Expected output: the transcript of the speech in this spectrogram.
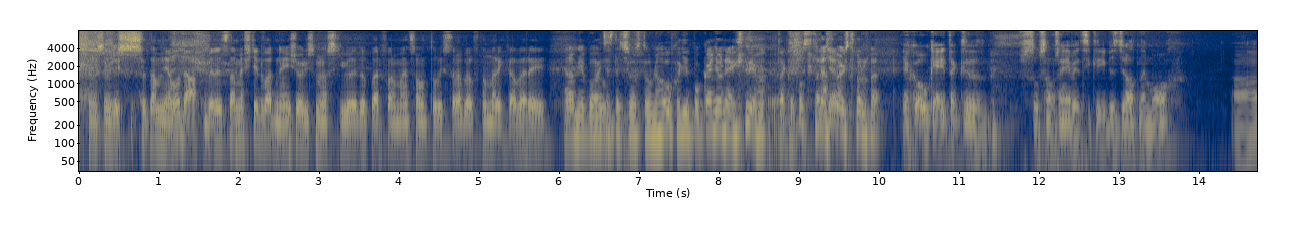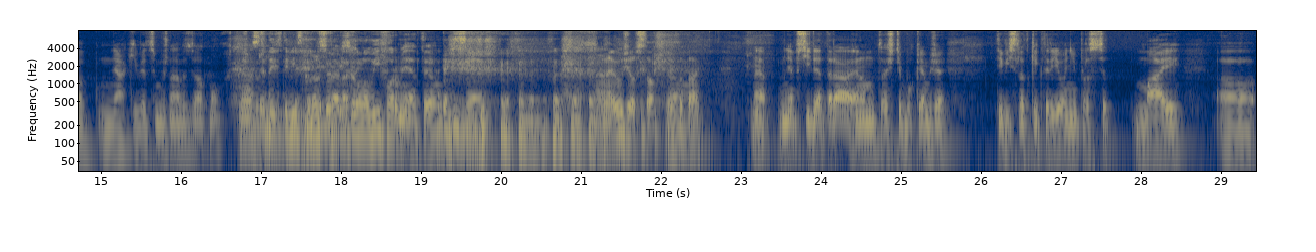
si myslím, že se tam mělo dát. Byly tam ještě dva dny, že jo, když jsme nastívili to performance a on to vysrabil v tom recovery. Ale mě bohatě stačilo s tou nohou chodit po kanionech. Jo. Tak v podstatě-. Jako OK, tak eh, jsou samozřejmě věci, které bys dělat nemohl. A nějaký věci možná bys dělat mohl. No, vlastně ty, ty výskoky Dost ve vrcholové formě, ty prostě. A neužil jsi to, je to Jo. tak? Ne, mně přijde teda jenom to ještě bokem, že ty výsledky, které oni prostě mají, uh,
